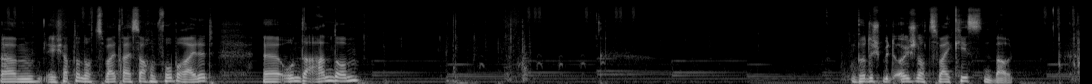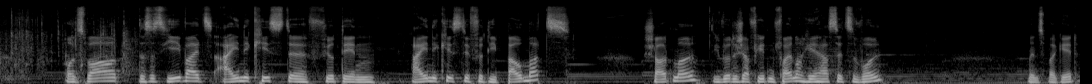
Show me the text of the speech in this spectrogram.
ähm, ich habe da noch zwei, drei Sachen vorbereitet. Äh, unter anderem würde ich mit euch noch zwei Kisten bauen. Und zwar, das ist jeweils eine Kiste für den, eine Kiste für die Baumats. Schaut mal, die würde ich auf jeden Fall noch hierher setzen wollen. Wenn es mal geht.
